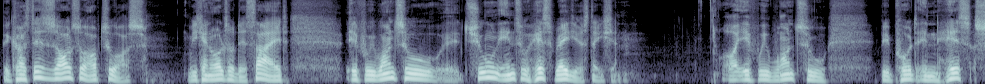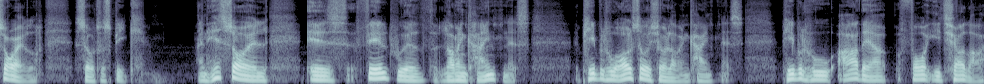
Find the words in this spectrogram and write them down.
Because this is also up to us. We can also decide if we want to uh, tune into his radio station, or if we want to be put in his soil, so to speak. And his soil is filled with loving kindness, people who also show loving kindness, people who are there for each other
